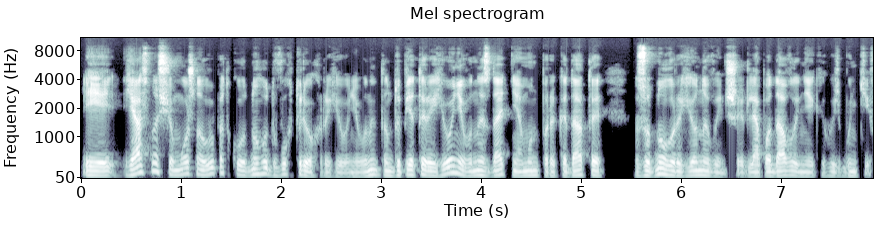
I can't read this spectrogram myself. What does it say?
І ясно, що можна у випадку одного, двох, трьох регіонів. Вони там до п'яти регіонів вони здатні АМОН перекидати з одного регіону в інший для подавлення якихось бунтів.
